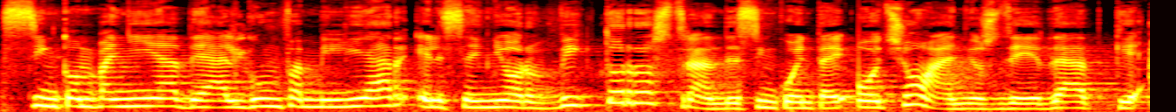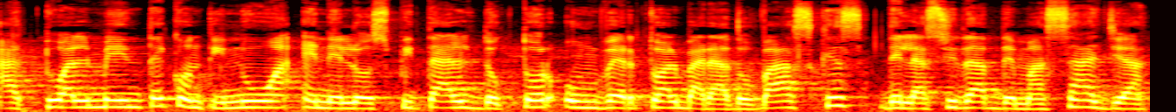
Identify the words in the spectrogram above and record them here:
Sin compañía de algún familiar, el señor Víctor Rostrán, de 58 años de edad, que actualmente continúa en el hospital Dr. Humberto Alvarado Vázquez de la ciudad de Masaya,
